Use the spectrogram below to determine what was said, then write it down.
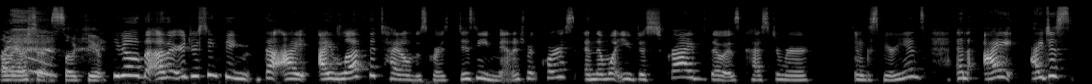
Oh my gosh, that's so cute. You know, the other interesting thing that I I love the title of this course, Disney Management Course, and then what you've described though is customer experience. And I I just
